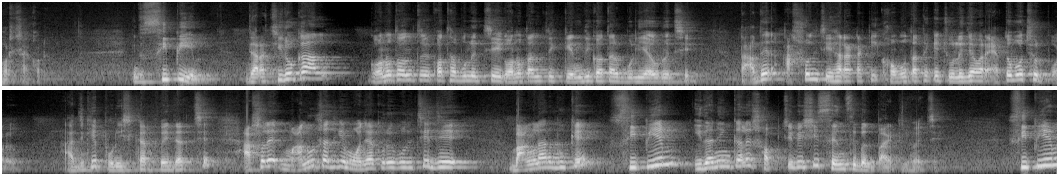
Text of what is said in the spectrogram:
ভরসা করে। কিন্তু সিপিএম, যারা চিরকাল গণতন্ত্রের কথা বলেছে, গণতান্ত্রিক কেন্দ্রিকতার বলিয়া উড়েছে তাদের আসল চেহারাটা কি ক্ষমতা থেকে চলে যাওয়ার এত বছর পরেও আজকে পরিষ্কার হয়ে যাচ্ছে। আসলে মানুষ আজকে মজা করে বলছে যে বাংলার বুকে সিপিএম ইদানিংকালে সবচেয়ে বেশি সেন্সিবল পার্টি হয়েছে। সিপিএম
